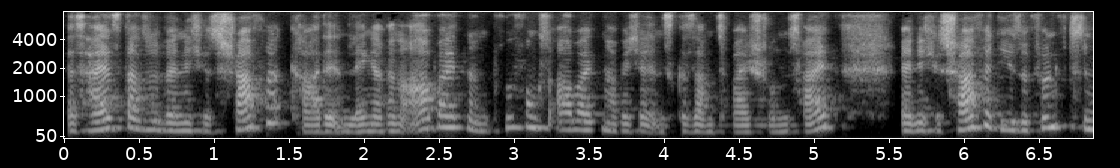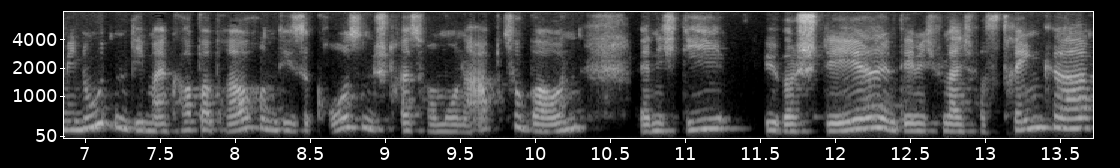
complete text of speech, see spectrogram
Das heißt also, wenn ich es schaffe, gerade in längeren Arbeiten, in Prüfungsarbeiten habe ich ja insgesamt zwei Stunden Zeit, wenn ich es schaffe, diese 15 Minuten, die mein Körper braucht, um diese großen Stresshormone abzubauen, wenn ich die überstehe, indem ich vielleicht was trinke,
